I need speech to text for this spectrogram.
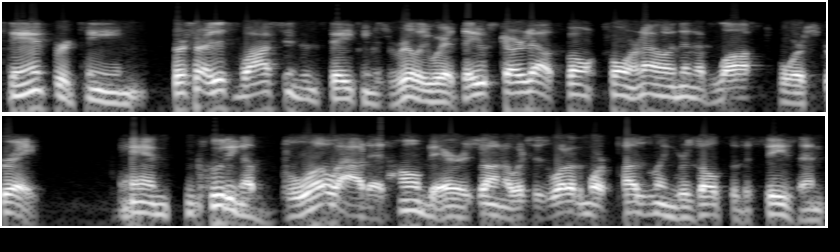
Stanford team, or sorry, this Washington State team is really weird. They started out 4 0 and then have lost four straight, and including a blowout at home to Arizona, which is one of the more puzzling results of the season.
